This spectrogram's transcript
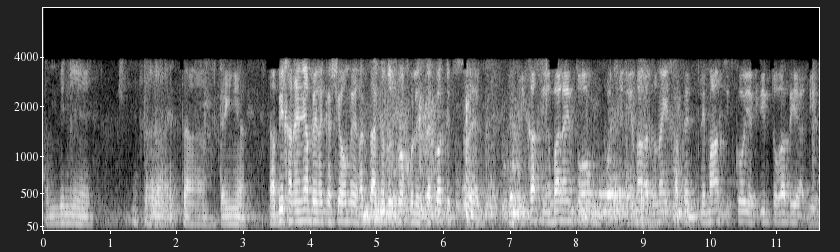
אתה מבין אה, את העניין. רבי חנניה בן הקשה אומר, רצה הקדוש ברוך הוא לזכות את ישראל, לפיכך הרבה להם תורה ומצוות, שנאמר אדוני חפץ למען צדקו יגדיל תורה ויאדיר.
